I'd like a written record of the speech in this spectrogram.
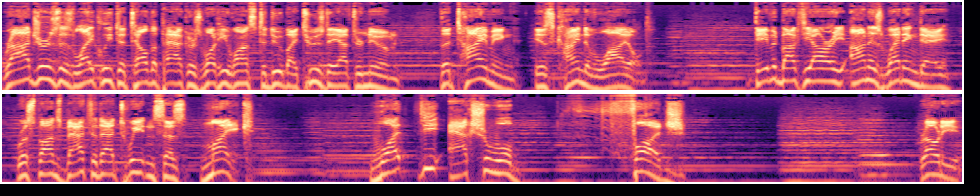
Rodgers is likely to tell the Packers what he wants to do by Tuesday afternoon. The timing is kind of wild. David Bakhtiari on his wedding day responds back to that tweet and says, Mike, what the actual fudge? Rowdy,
